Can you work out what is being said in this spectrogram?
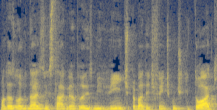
uma das novidades do Instagram para 2020, para bater de frente com o TikTok.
